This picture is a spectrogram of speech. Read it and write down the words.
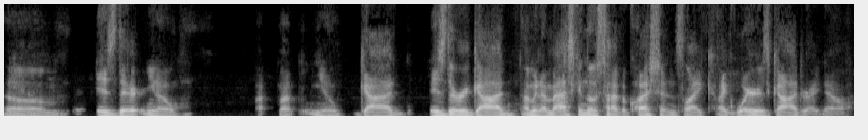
Um is there you know uh, uh, you know god is there a god? I mean i'm asking those type of questions like like where is god right now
